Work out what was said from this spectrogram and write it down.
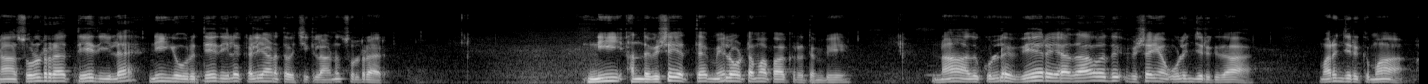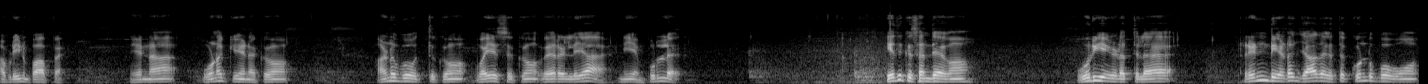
நான் சொல்கிற தேதியில் நீங்கள் ஒரு தேதியில் கல்யாணத்தை வச்சுக்கலான்னு சொல்கிறாரு நீ அந்த விஷயத்தை மேலோட்டமாக பார்க்குற தம்பி. நான் அதுக்குள்ளே வேறு ஏதாவது விஷயம் ஒளிஞ்சிருக்குதா? மறைஞ்சிருக்குமா? அப்படின்னு பார்ப்பேன். ஏன்னா உனக்கு எனக்கும் அனுபவத்துக்கும் வயசுக்கும் வேறு இல்லையா? நீ என் புள்ள. எதுக்கு சந்தேகம்? உரிய இடத்துல ரெண்டு இடம் ஜாதகத்தை கொண்டு போவோம்.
